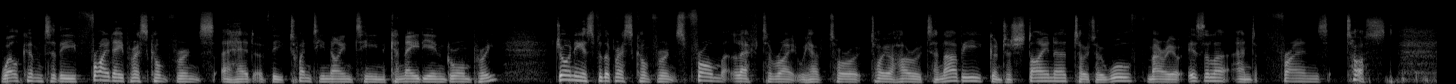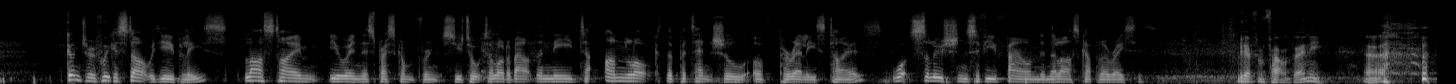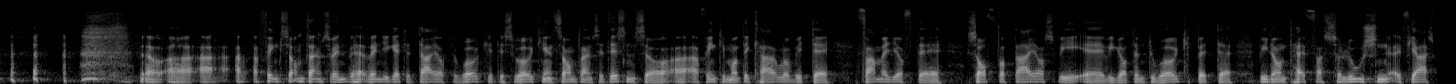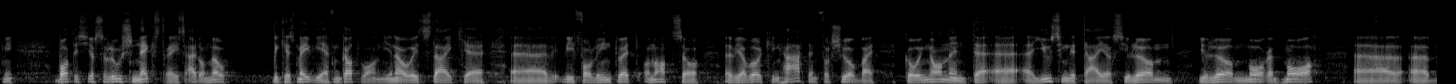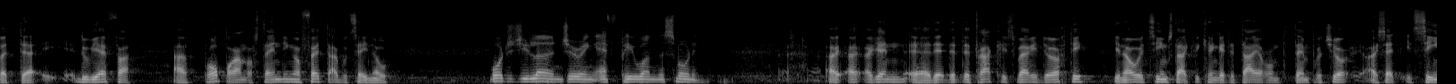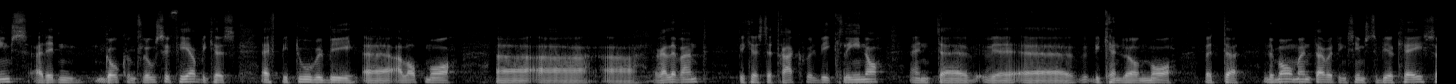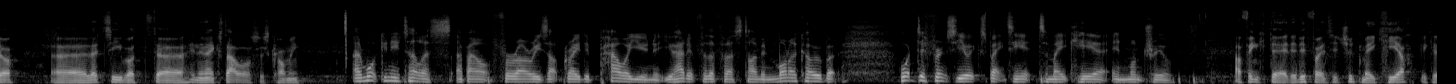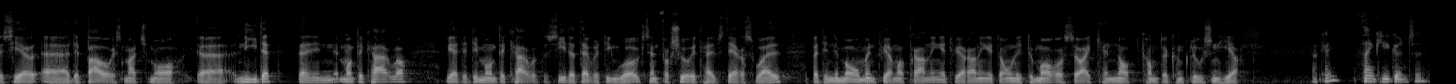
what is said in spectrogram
Welcome to the Friday press conference ahead of the 2019 Canadian Grand Prix. Joining us for the press conference from left to right, we have Toro, Toyoharu Tanabe, Gunter Steiner, Toto Wolff, Mario Isola, and Franz Tost. Gunter, if we could start with you, please. Last time you were in this press conference, you talked a lot about the need to unlock the potential of Pirelli's tyres. What solutions have you found in the last couple of races? We haven't found any. Uh, no, uh, I, I, think sometimes when, when you get a tire to work, it is working, and sometimes it isn't. So uh, I think in Monte Carlo, with the family of the softer tires, we uh, we got them to work, but uh, we don't have a solution. If you ask me, what is your solution next race? I don't know because maybe we haven't got one. You know, it's like uh, uh, we fall into it or not. So we are working hard, and for sure, by going on and using the tires, you learn you learn more and more. But do we have a, a, proper understanding of it? I would say no. What did you learn during FP1 this morning? I, I, again, the, the, the track is very dirty you know, it seems like we can get a tire on the temperature. I said it seems. I didn't go conclusive here because FP2 will be uh, a lot more uh, uh, uh, relevant because the track will be cleaner and uh, we, uh, we, can learn more. But in the moment, everything seems to be okay. So let's see what in the next hours is coming. And what can you tell us about Ferrari's upgraded power unit? You had it for the first time in Monaco, but what difference are you expecting it to make here in Montreal? I think the, the difference it should make here, because here uh, the power is much more uh, needed than in Monte Carlo. We had it in Monte Carlo to see that everything works, and for sure it helps there as well. But in the moment, we are not running it. We are running it only tomorrow, so I cannot come to a conclusion here. Okay, thank you, Gunther.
